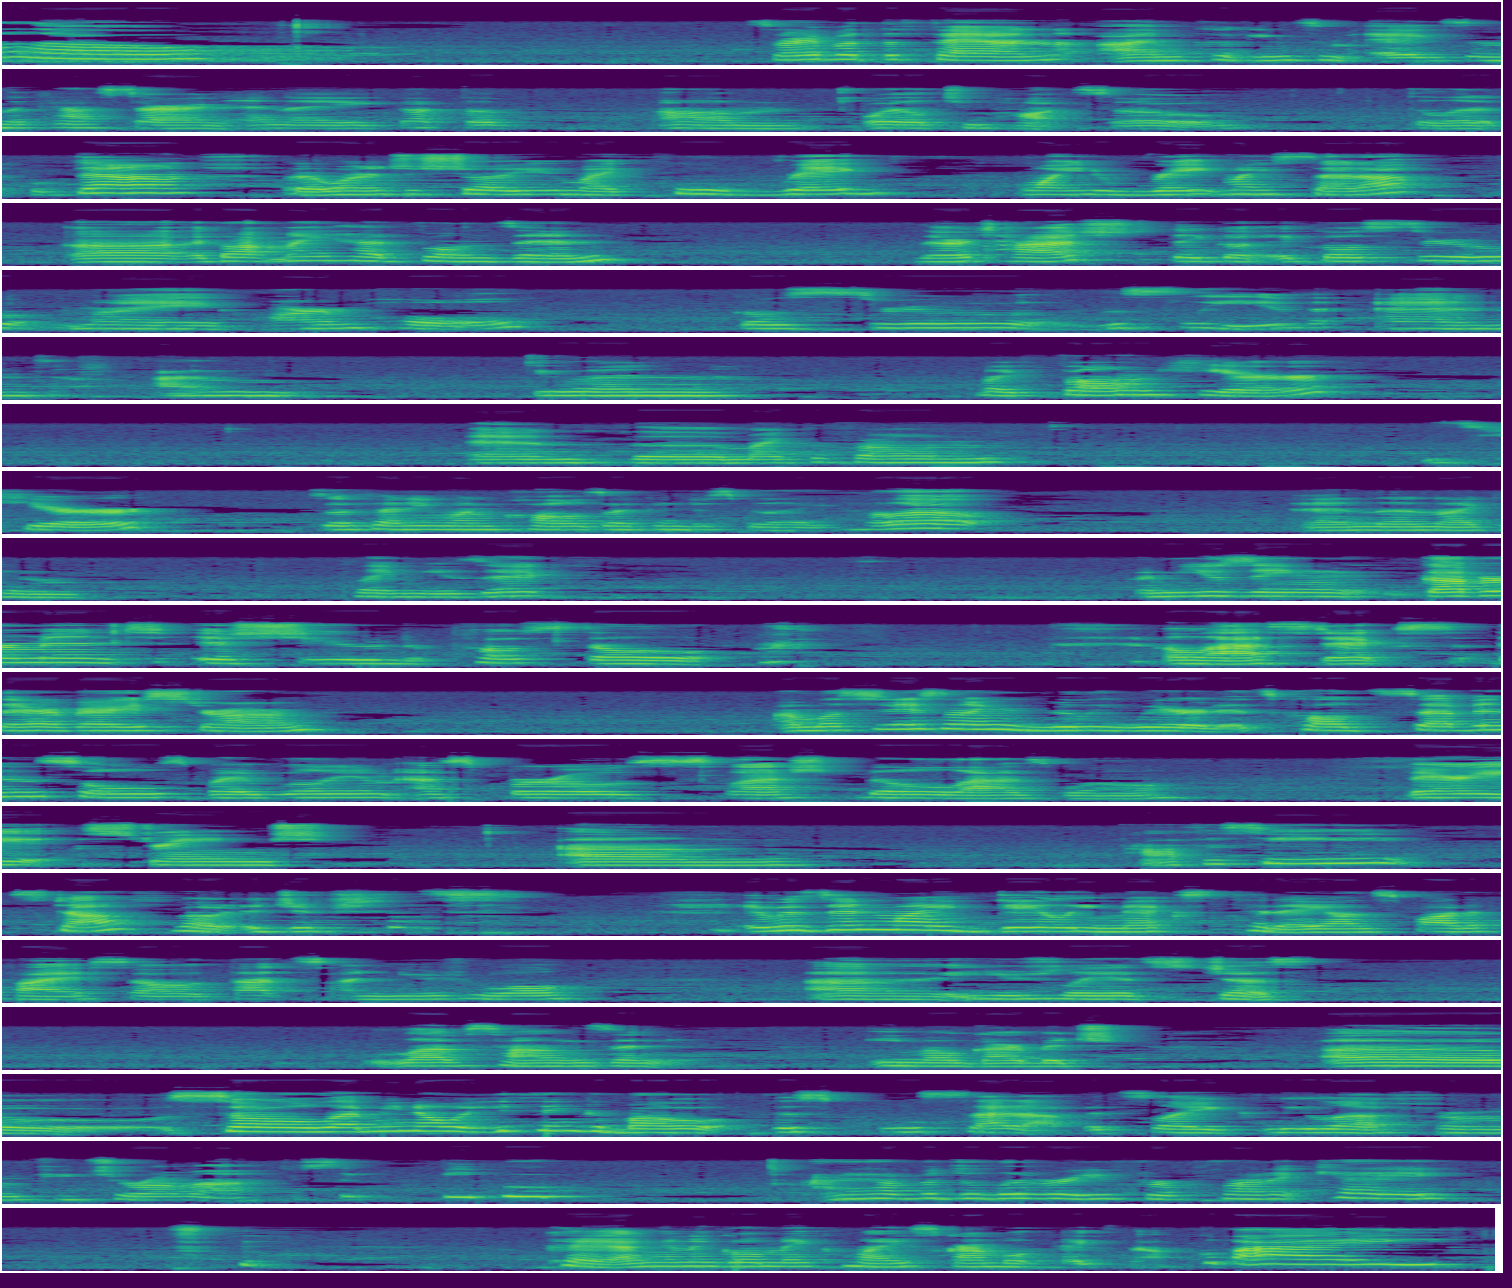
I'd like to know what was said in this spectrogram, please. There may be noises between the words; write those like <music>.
Hello. Sorry about the fan. I'm cooking some eggs in the cast iron and I got the um, oil too hot so to let it cool down. But I wanted to show you my cool rig. I want you to rate my setup. Uh, I got my headphones in. They're attached. They go. It goes through my armhole, goes through the sleeve, and I'm doing my phone here and the microphone is here. So if anyone calls, I can just be like, hello, and then I can play music. I'm using government issued postal <laughs> elastics. They're very strong. I'm listening to something really weird. It's called Seven Souls by William S. Burroughs slash Bill Laswell. Very strange um, prophecy stuff about Egyptians. It was in my daily mix today on Spotify, so that's unusual. Uh, usually it's just love songs and emo garbage. Oh, so let me know what you think about this cool setup. It's like Leela from Futurama. Just like beep boop. I have a delivery for Planet K. <laughs> Okay, I'm gonna go make my scrambled eggs now. Goodbye!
